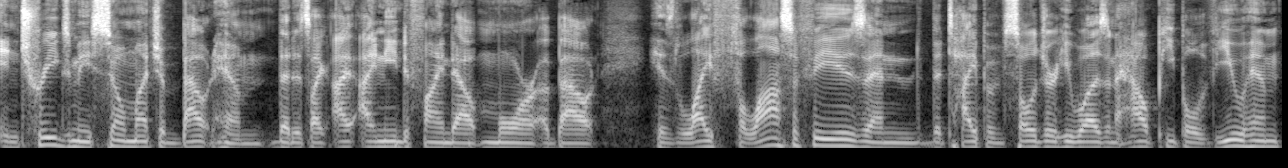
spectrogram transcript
intrigues me so much about him that it's like I, I need to find out more about his life philosophies and the type of soldier he was and how people view him.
